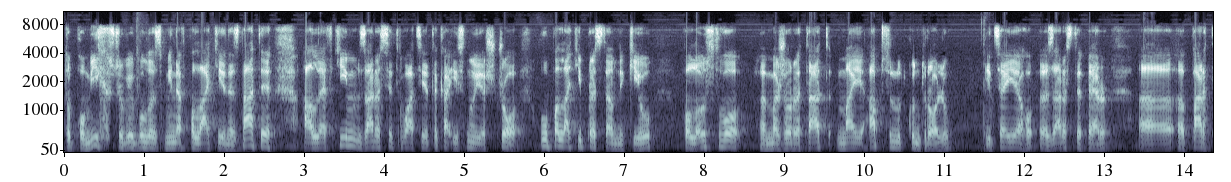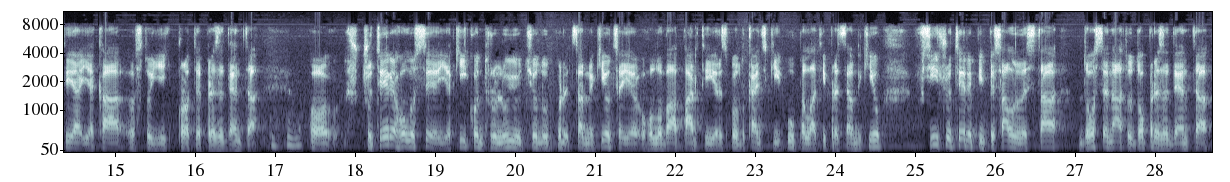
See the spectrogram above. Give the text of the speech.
допоміг, щоб була зміна в палаті, не знати. Але втім, зараз ситуація така існує, що у палаті представників головство е, мажоритат має абсолют контролю. І це є зараз тепер е, е, партія, яка стоїть проти президента. Чотири голоси, які контролюють тілу представників, це є голова партії республіканській у палаті представників. Всі чотири підписали листа до сенату, до президента.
